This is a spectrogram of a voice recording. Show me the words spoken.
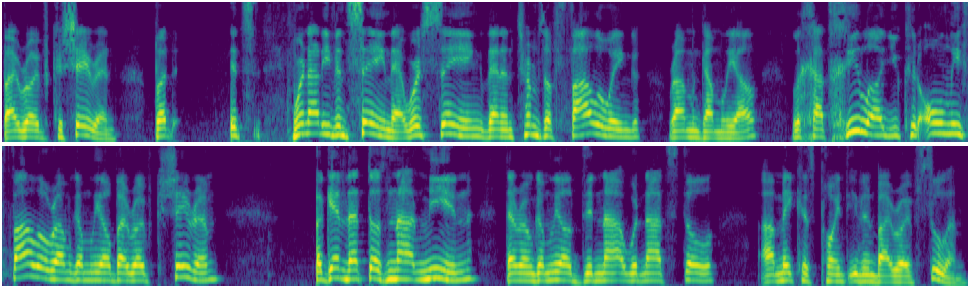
by Roiv Kasherin. But it's we're not even saying that. We're saying that in terms of following Ram Gamliel, lechatchila you could only follow Ram Gamliel by Roiv Kasherim. Again, that does not mean that Ram Gamliel did not would not still uh, make his point even by Roiv Sulam.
